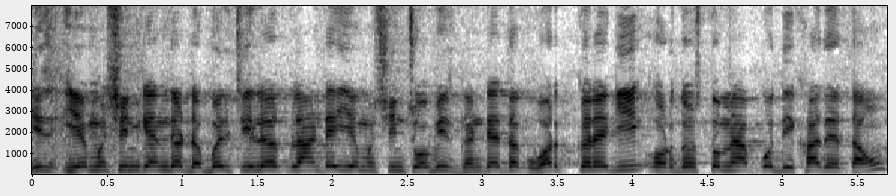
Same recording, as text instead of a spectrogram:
इस, ये मशीन के अंदर डबल चिलर प्लांट है, ये मशीन 24 घंटे तक वर्क करेगी। और दोस्तों, मैं आपको दिखा देता हूँ,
